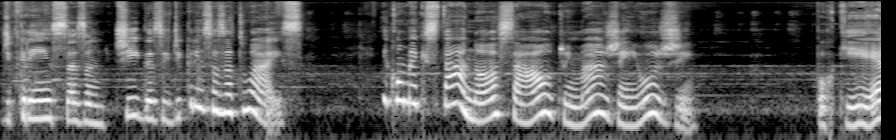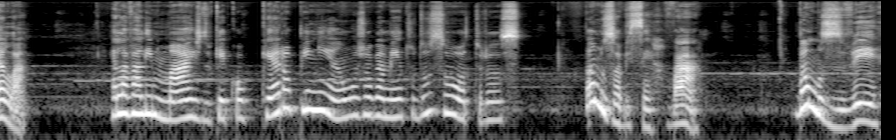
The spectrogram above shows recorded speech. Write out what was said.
de crenças antigas e de crenças atuais. E como é que está a nossa autoimagem hoje? Porque ela, ela vale mais do que qualquer opinião ou julgamento dos outros. Vamos observar, vamos ver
